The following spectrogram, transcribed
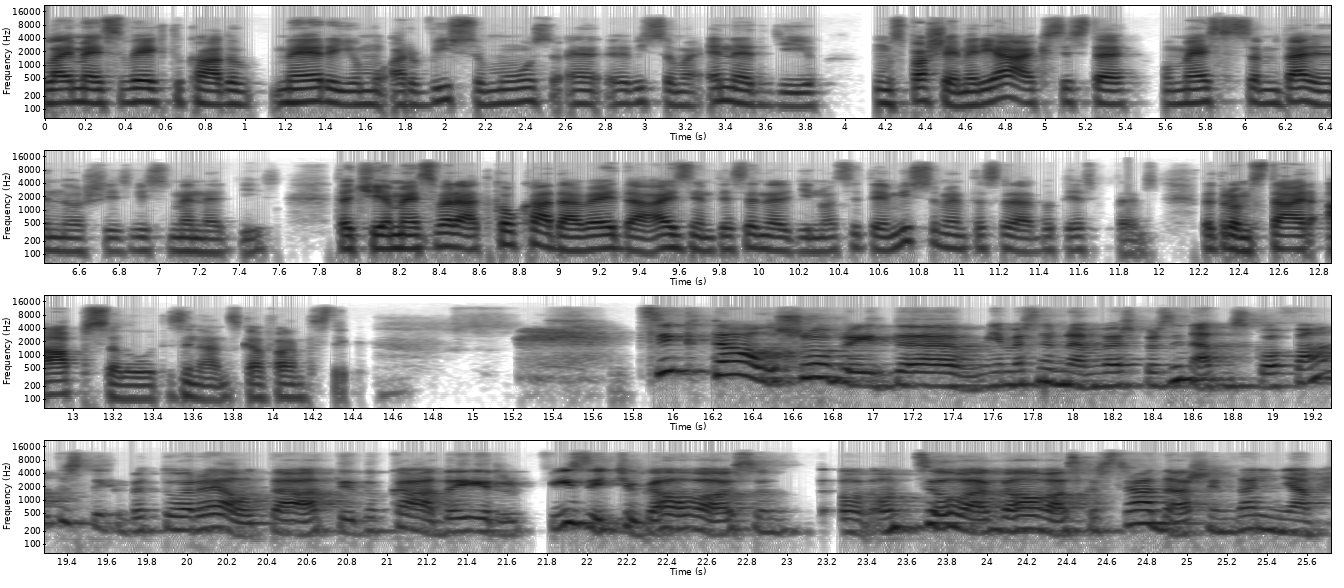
lai mēs veiktu kādu mērījumu ar visu mūsu e, visuma enerģiju, mums pašiem ir jāeksistē, un mēs esam daļa no šīs visuma enerģijas. Taču, ja mēs varētu kaut kādā veidā aizņemties enerģiju no citiem visumiem, tas varētu būt iespējams. Bet, protams, tā ir absolūta zinātniskā fantastika. Cik tālu šobrīd, eh, ja mēs nerunājam vairs par zinātnisko fantastiku, bet to realitāti, nu, kāda ir fiziķu galvās un, un, un cilvēku galvās, kas strādā ar šīm daļiņām,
